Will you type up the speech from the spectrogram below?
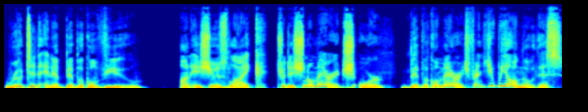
rooted in a biblical view on issues like traditional marriage or biblical marriage. Friends, we all know this.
